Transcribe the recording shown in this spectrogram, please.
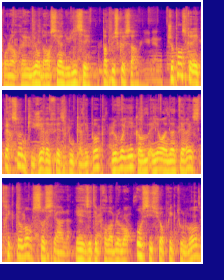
pour leur réunion d'anciens du lycée. Pas plus que ça. Je pense que les personnes qui géraient Facebook à l'époque le voyaient comme ayant un intérêt strictement social. Et ils étaient probablement aussi surpris que tout le monde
